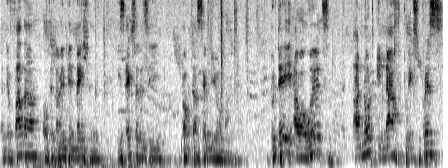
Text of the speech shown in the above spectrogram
and the father of the Namibian nation, His Excellency Dr. Sam. Today, our words are not enough to express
